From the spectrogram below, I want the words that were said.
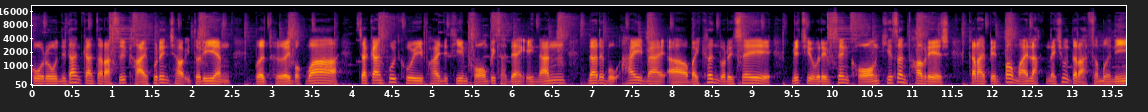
กูรูในด้านการตลาดซื้อขายผู้เล่นชาวอิตาเลียน เปิดเผยบอกว่าจากการพูดคุยภายในทีมของปีศาจแดงเองนั้นได้ระบุให้ไมอ่าไมเคิลบริเซ่มิดฟิลด์เรมเซนของคิสันพาวเรชกลายเป็นเป้าหมายหลักในช่วงตลาดเสมอนี้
